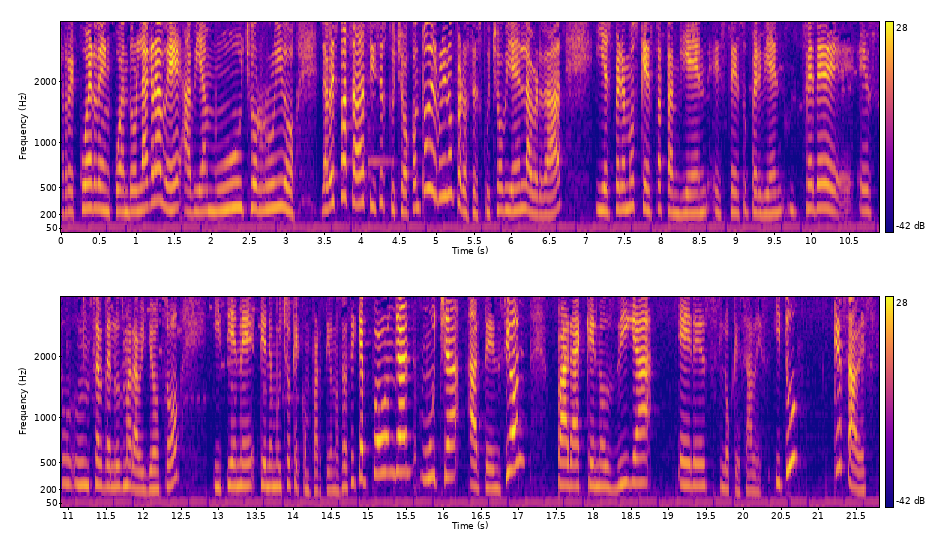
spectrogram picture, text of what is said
Recuerden, cuando la grabé había mucho ruido. La vez pasada sí se escuchó con todo el ruido, pero se escuchó bien, la verdad. Y esperemos que esta también esté súper bien. Fede es un ser de luz maravilloso y tiene, tiene mucho que compartirnos. Así que pongan mucha atención para que nos diga eres lo que sabes. ¿Y tú? ¿Qué sabes?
